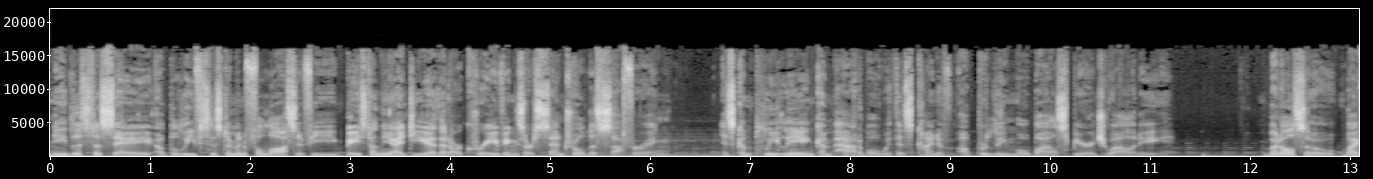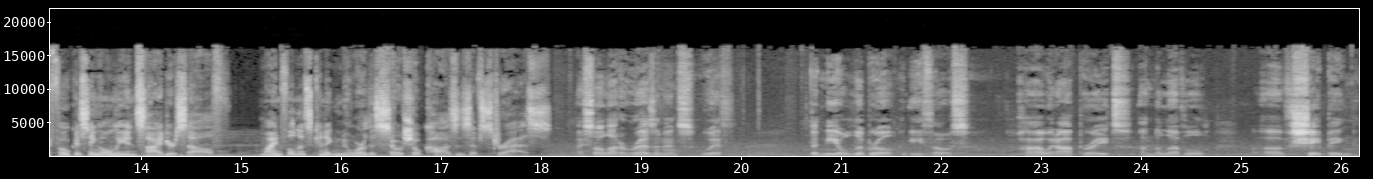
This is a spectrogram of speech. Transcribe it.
Needless to say, a belief system and philosophy based on the idea that our cravings are central to suffering is completely incompatible with this kind of upwardly mobile spirituality. But also, by focusing only inside yourself, mindfulness can ignore the social causes of stress. I saw a lot of resonance with the neoliberal ethos, how it operates on the level of shaping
